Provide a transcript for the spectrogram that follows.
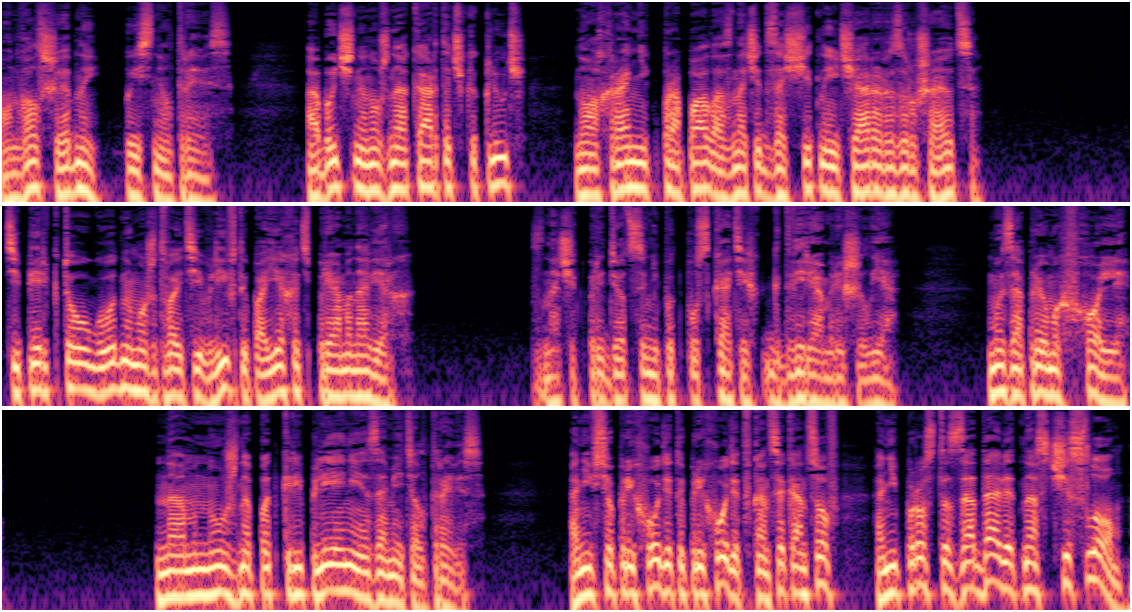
«Он волшебный», — пояснил Трэвис. «Обычно нужна карточка-ключ, но охранник пропал, а значит, защитные чары разрушаются. Теперь кто угодно может войти в лифт и поехать прямо наверх. Значит, придется не подпускать их к дверям, решил я. Мы запрем их в холле. «Нам нужно подкрепление», — заметил Трэвис. «Они все приходят и приходят, в конце концов, они просто задавят нас числом».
